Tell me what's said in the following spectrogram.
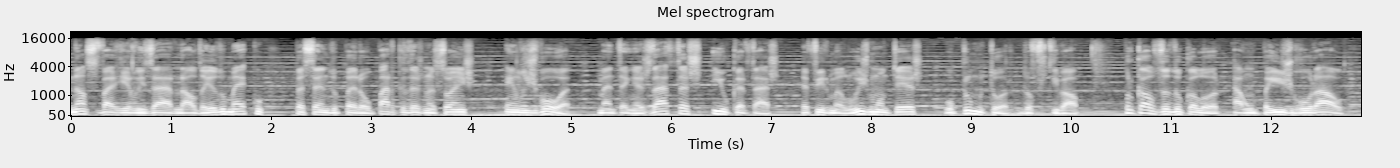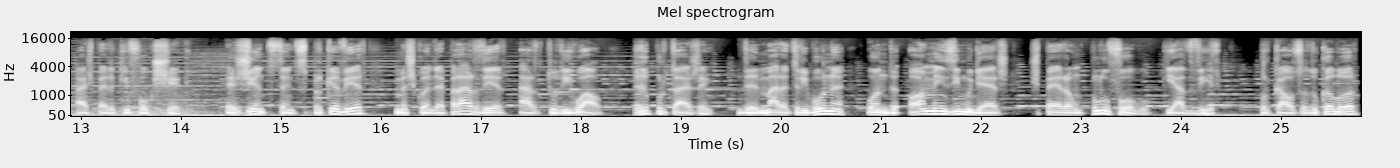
não se vai realizar na aldeia do Meco, passando para o Parque das Nações, em Lisboa. Mantém as datas e o cartaz, afirma Luís Montes, o promotor do festival. Por causa do calor, há um país rural à espera que o fogo chegue. A gente tem de se precaver, mas quando é para arder, arde tudo igual. Reportagem de Mara Tribuna, onde homens e mulheres esperam pelo fogo que há de vir. Por causa do calor,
